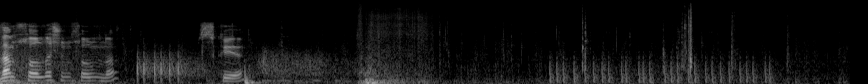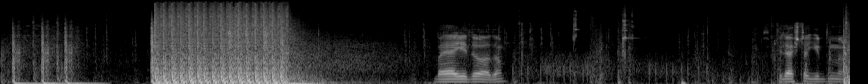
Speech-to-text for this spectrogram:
Adam solda şunun solunda. Sıkıyor. Bayağı yedi o adam. Flash'ta girdim ben.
